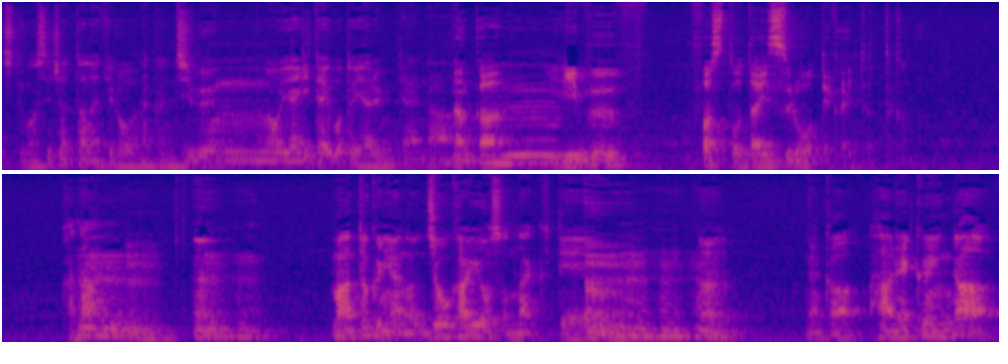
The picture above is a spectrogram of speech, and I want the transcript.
ちょっと忘れちゃったんだけどなんか自分のやりたいことをやるみたいな。なんかうん。リブファストダイスローって書いてあったかかな、うな？うん。んうん。うんうん。まあ特にあのジョーカー要素なくて、うん。うんうんうん。なんかハーレークイーンが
